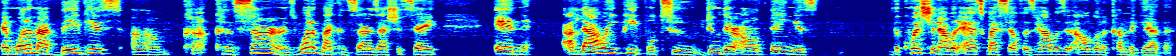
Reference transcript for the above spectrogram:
And one of my biggest um, co- concerns, one of my concerns, I should say, in allowing people to do their own thing is the question I would ask myself is how is it all going to come together?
